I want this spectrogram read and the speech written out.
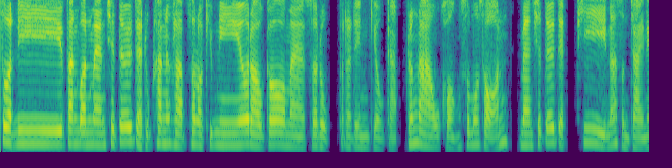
สวัสดีแฟนบอลแมนเชสเตอร์แต่ทุกท่านนะครับสำหรับคลิปนี้เราก็มาสรุปประเด็นเกี่ยวกับเรื่องราวของสโมสรแมนเชสเตอร์เต็ดที่น่าสนใจใน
